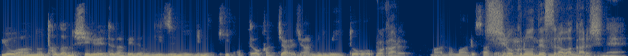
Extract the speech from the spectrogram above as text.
要はあの、ただのシルエットだけでもディズニーでミッキーだって分かっちゃうじゃん。耳と、わかる。あの丸さで。白黒ですらわかるしね。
